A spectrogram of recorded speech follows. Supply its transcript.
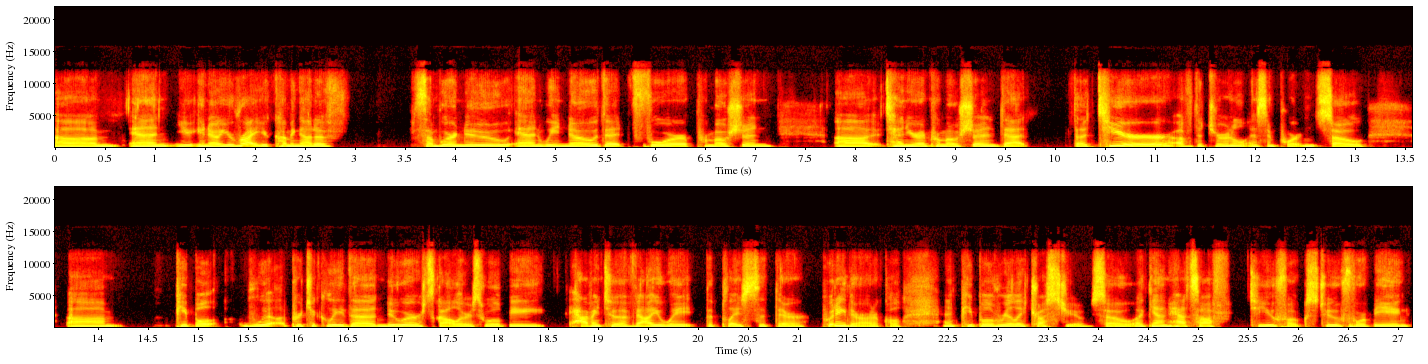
Um, and you, you know, you're right. You're coming out of somewhere new, and we know that for promotion, uh, tenure and promotion, that the tier of the journal is important. So, um, people will, particularly the newer scholars, will be having to evaluate the place that they're putting their article, and people really trust you. So again, hats off to you folks too for being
